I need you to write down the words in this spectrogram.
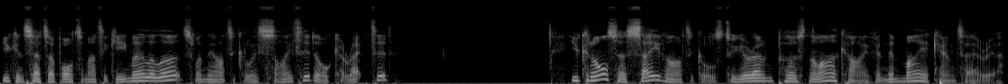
You can set up automatic email alerts when the article is cited or corrected. You can also save articles to your own personal archive in the My Account area.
